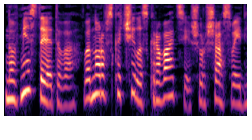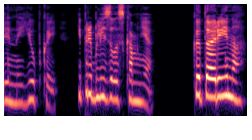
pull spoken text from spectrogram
но вместо этого Ванора вскочила с кровати, шурша своей длинной юбкой, и приблизилась ко мне. «Катарина!»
